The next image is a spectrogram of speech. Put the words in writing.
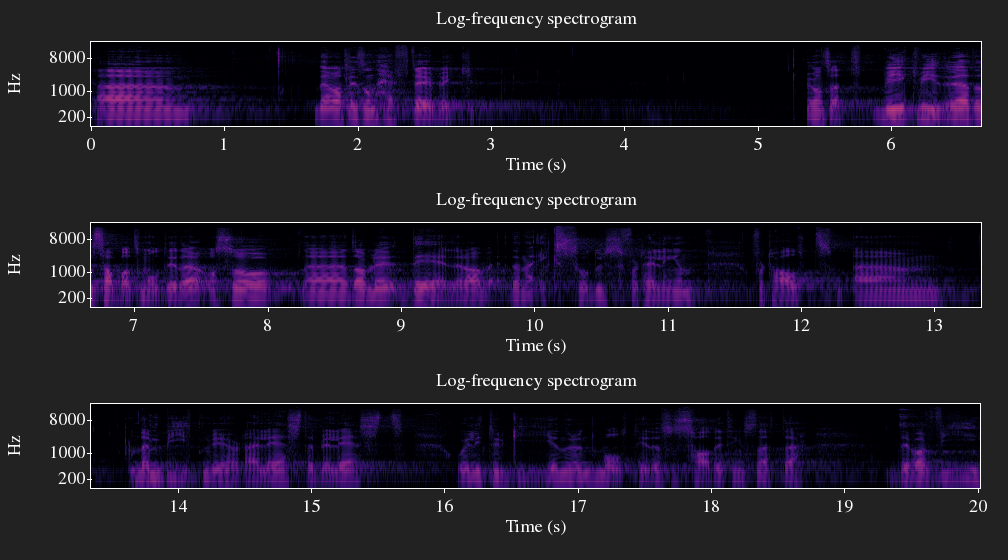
Eh, Det var et litt sånn heftig øyeblikk. Uansett, Vi gikk videre i dette sabbatsmåltidet, og så, eh, da ble deler av denne Exodus-fortellingen fortalt. Eh, den biten vi hørte her lest, det ble lest. Og i liturgien rundt måltidet så sa de ting som dette. Det var vi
